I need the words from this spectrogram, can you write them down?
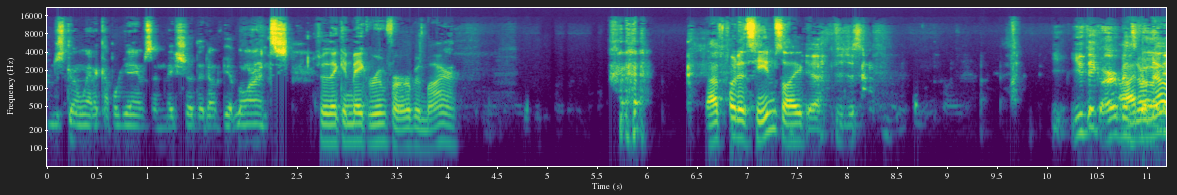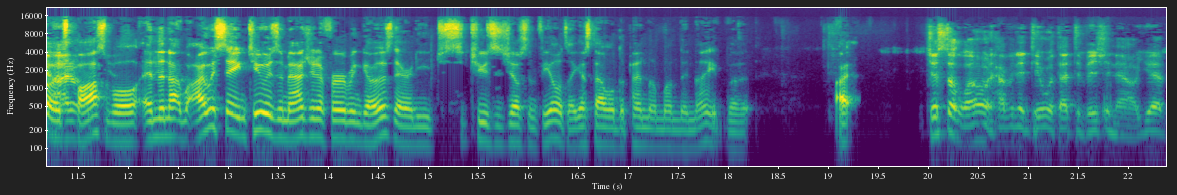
I'm just going to win a couple games and make sure they don't get Lawrence. so they can make room for Urban Meyer. That's what it seems like. Yeah, just. You think Urban's I don't going know. in? It's don't- possible. And then I, I was saying too is imagine if Urban goes there and he ch- chooses Justin Fields. I guess that will depend on Monday night, but I Just alone having to deal with that division now. You have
